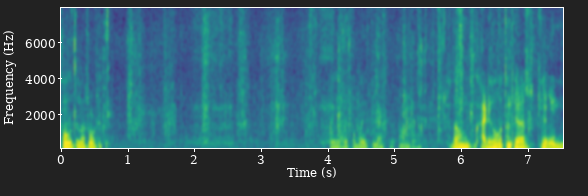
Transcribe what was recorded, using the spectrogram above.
ಹೌದಲ್ಲ ರೋಡ್ ಐತಿ. ಕೈ ಅದಕ್ಕೆ ಬೈಕ್ ಇಲ್ಲಿ ಹಾಕ್ಬಿಡ್ತಾವ ಅಂತ ಅದು ಅವ್ನ್ ಗಾಡಿ ಹೋಗುತ್ತಂತ ಹೇಳ ಕೇಳೀನಿ.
